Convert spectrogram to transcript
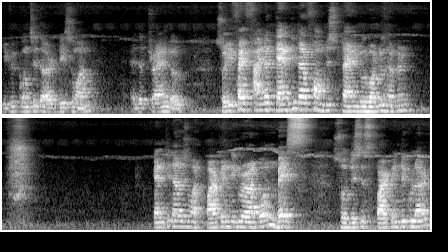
if you consider this one as a triangle so if I find a tan theta from this triangle what will happen? Tan theta is what? Perpendicular upon base. So this is perpendicular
